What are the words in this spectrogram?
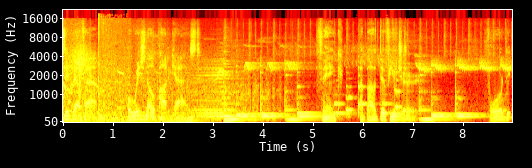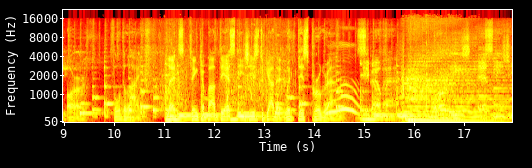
Zip FM Original Podcast Think about the future For the earth For the life Let's think about the SDGs together with this program Zip FM World is SDGs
